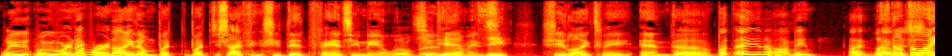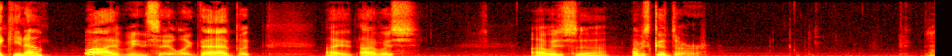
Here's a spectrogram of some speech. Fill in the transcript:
We we were never an item, but but I think she did fancy me a little bit. She did, I mean, see? she she liked me, and uh, but uh, you know, I mean, I, What's I not was, to like, you know? Well, I didn't mean to say it like that, but I I was I was uh, I was good to her.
